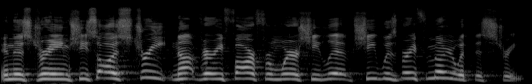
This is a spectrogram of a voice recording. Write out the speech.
In this dream, she saw a street not very far from where she lived. She was very familiar with this street.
